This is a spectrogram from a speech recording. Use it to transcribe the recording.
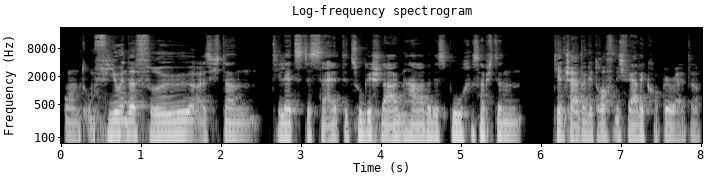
Und um vier Uhr in der Früh, als ich dann die letzte Seite zugeschlagen habe des Buches, habe ich dann die Entscheidung getroffen, ich werde Copywriter,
